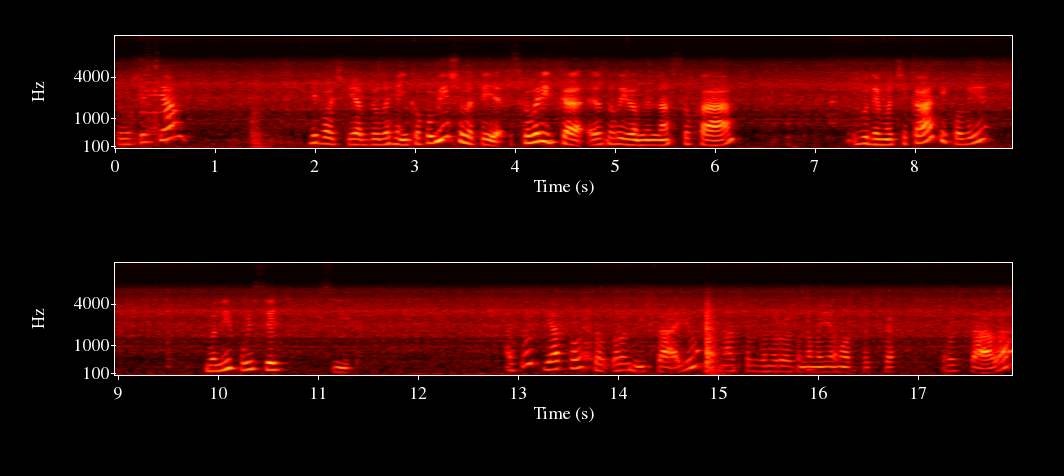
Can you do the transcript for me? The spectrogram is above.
тушиться. Грибочки я буду легенько помішувати. Сковорідка з оливами в нас суха. Будемо чекати, коли вони пустять сік. А тут я просто розмішаю, наша заморожена моя морквочка розстала.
